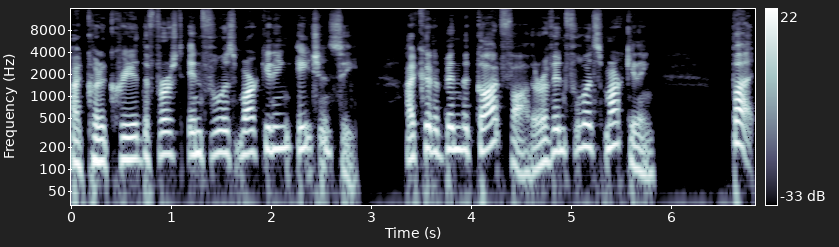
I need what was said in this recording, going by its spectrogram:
I could have created the first influence marketing agency. I could have been the godfather of influence marketing. But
